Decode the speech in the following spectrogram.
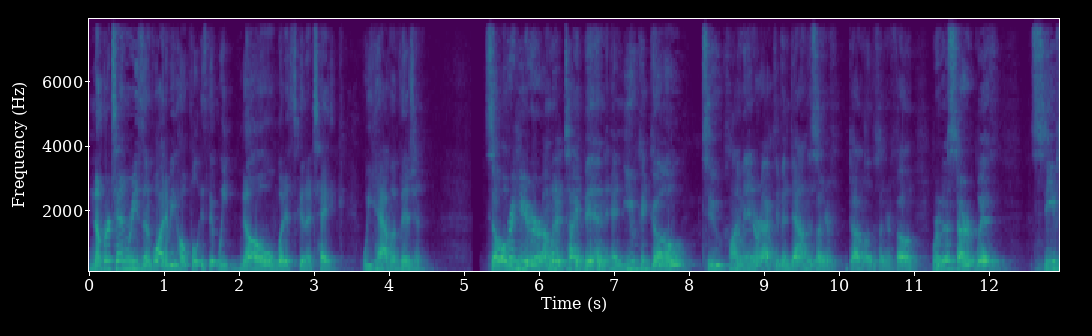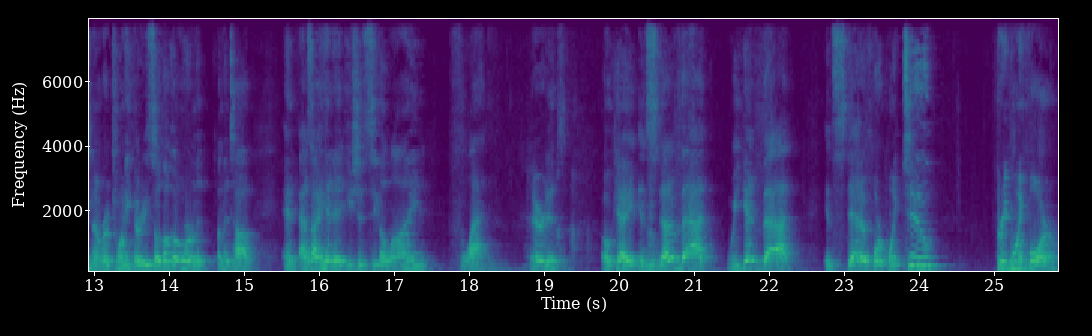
number 10 reason of why to be hopeful is that we know what it's going to take. We have a vision. So over here, I'm going to type in, and you could go to Climate Interactive and download this on your, download this on your phone. We're going to start with Steve's number of 2030. So look over on the, on the top, and as I hit it, you should see the line flatten. There it is. Okay, instead of that, we get that. Instead of 4.2, 3.4.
